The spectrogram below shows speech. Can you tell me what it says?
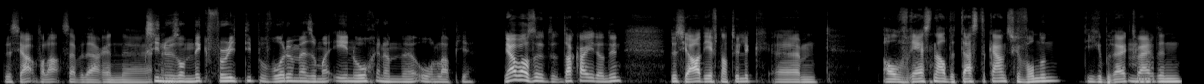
Dus ja, voilà, ze hebben daar een... eh, Ik zie nu zo'n Nick Fury type voor hem met zo maar één oog en een eh, ooglapje. Ja, was het, dat kan je dan doen. Dus ja, die heeft natuurlijk ehm, al vrij snel de testaccounts gevonden die gebruikt Mhm. werden,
